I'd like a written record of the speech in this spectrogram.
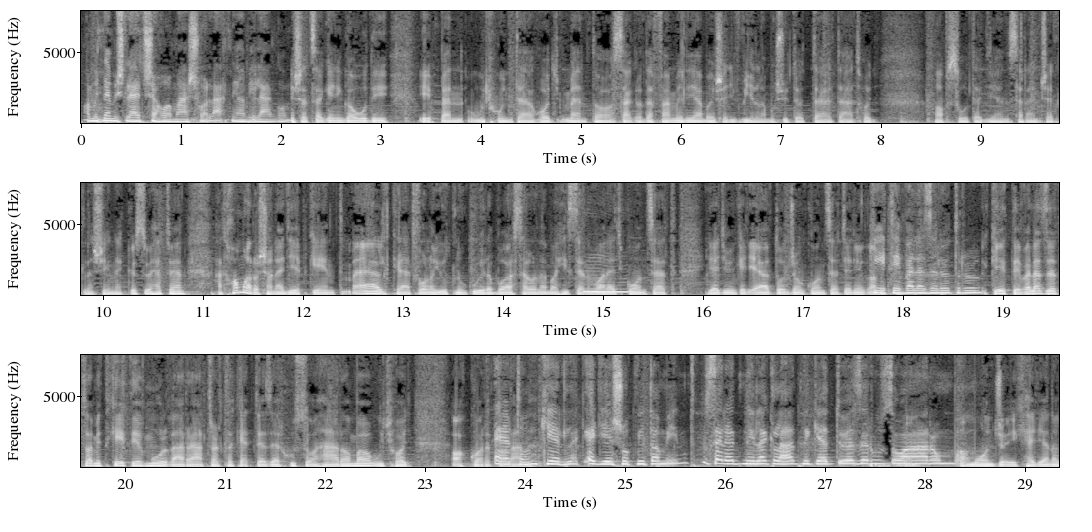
amit nem is lehet sehol máshol látni a világon. És a szegény Gaudi éppen úgy hunyt el, hogy ment a Sagrada Familiába, és egy villamos ütött el, tehát hogy abszolút egy ilyen szerencsétlenségnek köszönhetően. Hát hamarosan egyébként el kellett volna jutnunk újra Barcelonába, hiszen mm. van egy koncert jegyünk, egy Elton John koncert jegyünk, Két évvel ezelőttről. két évvel ezelőtt, amit két év múlva rátrakta 2023-ba, úgyhogy akkor talán... Elton, kérlek, egyél sok vitamint. Szeretnélek látni 2023-ban. A Montjuic hegyen, a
